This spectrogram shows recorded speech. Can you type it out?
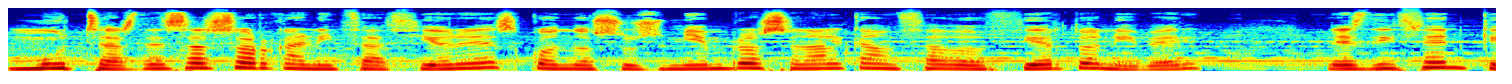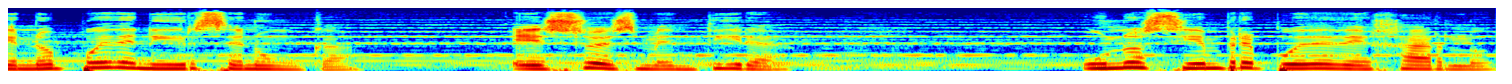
Muchas de esas organizaciones, cuando sus miembros han alcanzado cierto nivel, les dicen que no pueden irse nunca. Eso es mentira. Uno siempre puede dejarlo.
